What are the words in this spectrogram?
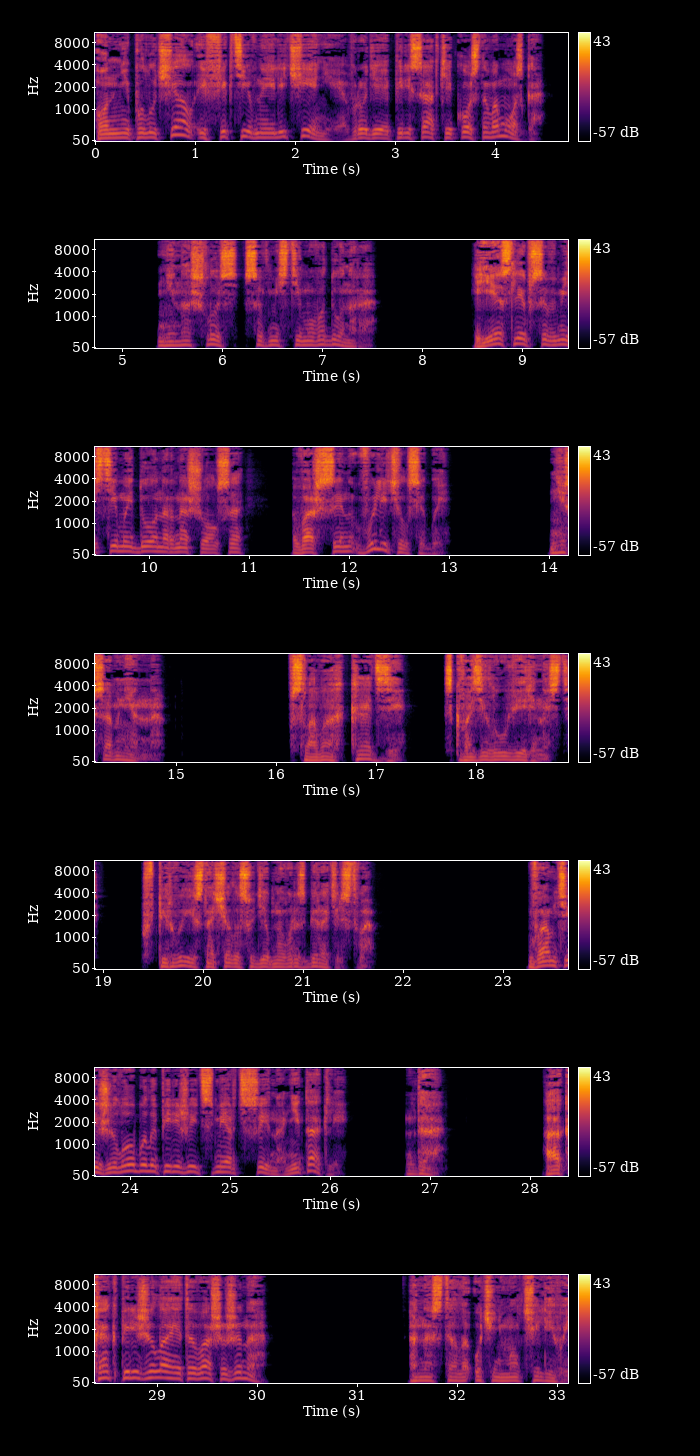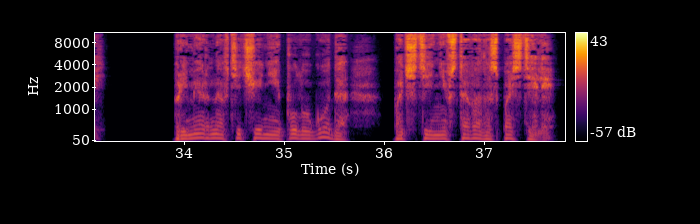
Он не получал эффективное лечение, вроде пересадки костного мозга. Не нашлось совместимого донора. Если б совместимый донор нашелся, ваш сын вылечился бы? Несомненно. В словах Кадзи сквозила уверенность. Впервые с начала судебного разбирательства. Вам тяжело было пережить смерть сына, не так ли? Да. А как пережила это ваша жена? Она стала очень молчаливой. Примерно в течение полугода почти не вставала с постели.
